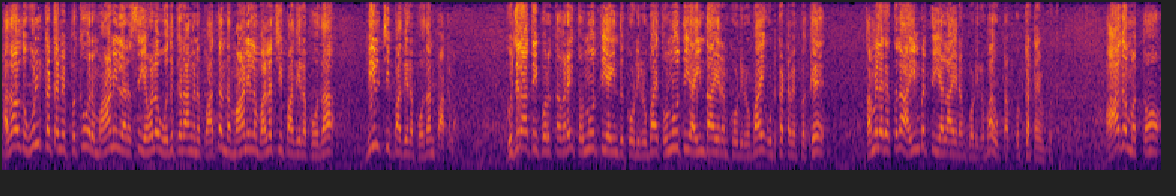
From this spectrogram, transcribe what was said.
அதாவது உள்கட்டமைப்புக்கு ஒரு மாநில அரசு எவ்வளவு ஒதுக்குறாங்கன்னு பார்த்து அந்த மாநிலம் வளர்ச்சி பாதையில போதா வீழ்ச்சி பாதையில போதான்னு பார்க்கலாம். குஜராத்தை பொறுத்தவரை தொண்ணூத்தி ஐந்து கோடி ரூபாய் தொண்ணூத்தி ஐந்தாயிரம் கோடி ரூபாய் உட்கட்டமைப்புக்கு தமிழகத்தில் ஐம்பத்தி ஏழாயிரம் கோடி ரூபாய் உட்ட- உட்கட்டமைப்புக்கு. ஆக மொத்தம்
